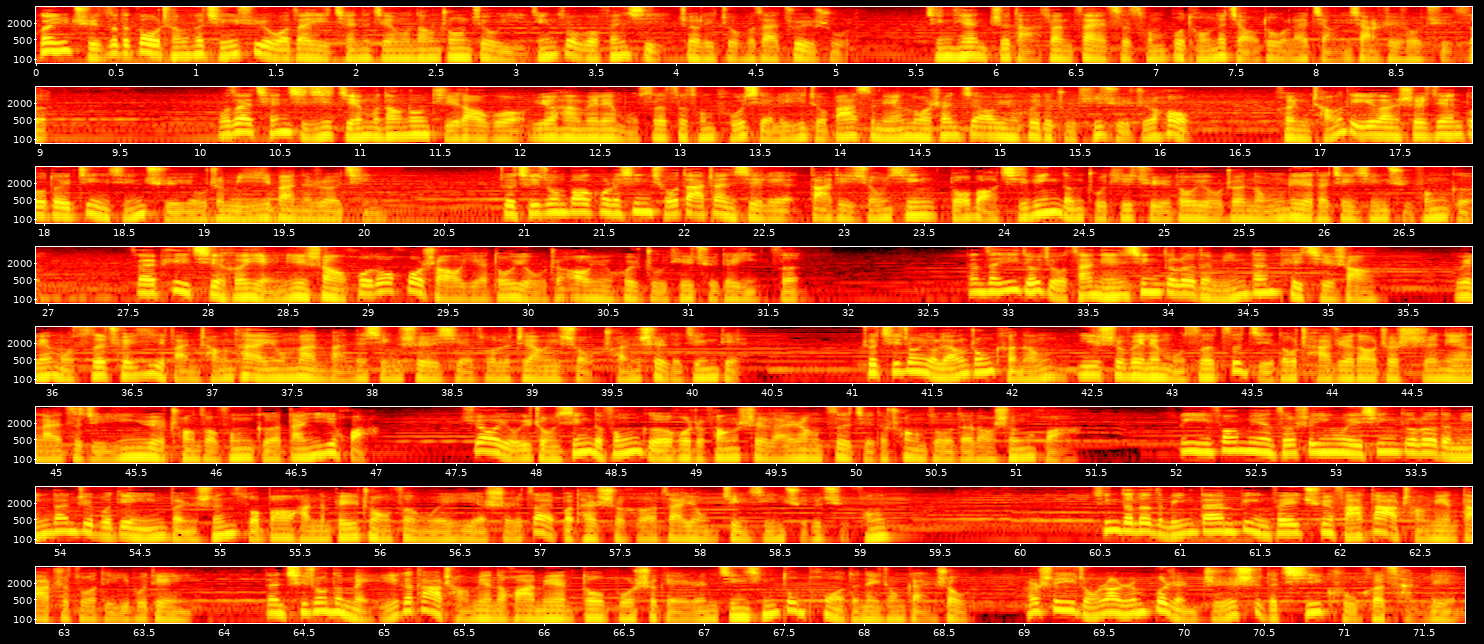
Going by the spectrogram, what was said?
关于曲子的构成和情绪，我在以前的节目当中就已经做过分析，这里就不再赘述了。今天只打算再次从不同的角度来讲一下这首曲子。我在前几期节目当中提到过，约翰·威廉姆斯自从谱写了1984年洛杉矶奥运会的主题曲之后。很长的一段时间都对进行曲有着谜一般的热情，这其中包括了《星球大战》系列、《大地雄心》、《夺宝奇兵》等主题曲，都有着浓烈的进行曲风格，在配器和演绎上或多或少也都有着奥运会主题曲的影子。但在1993年《辛德勒的名单》配器上，威廉姆斯却一反常态，用慢板的形式写作了这样一首传世的经典。这其中有两种可能：一是威廉姆斯自己都察觉到这十年来自己音乐创作风格单一化，需要有一种新的风格或者方式来让自己的创作得到升华；另一方面，则是因为《辛德勒的名单》这部电影本身所包含的悲壮氛围，也实在不太适合再用进行曲的曲风。《辛德勒的名单》并非缺乏大场面、大制作的一部电影，但其中的每一个大场面的画面都不是给人惊心动魄的那种感受。而是一种让人不忍直视的凄苦和惨烈，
